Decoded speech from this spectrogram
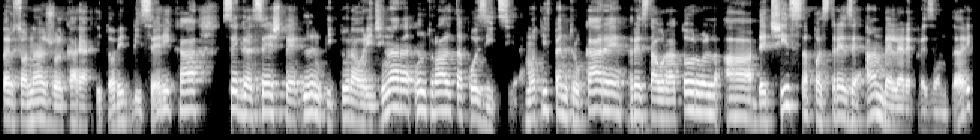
personajul care a ctitorit biserica se găsește în pictura originară într-o altă poziție. Motiv pentru care restauratorul a decis să păstreze ambele reprezentări,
